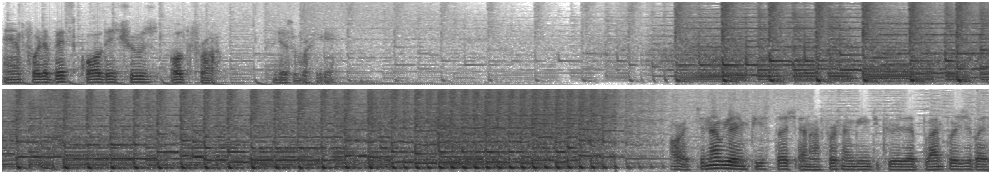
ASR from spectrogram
And for the best quality choose ultra just over here so now we are in PS Touch and at first I'm going to create a blank page by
